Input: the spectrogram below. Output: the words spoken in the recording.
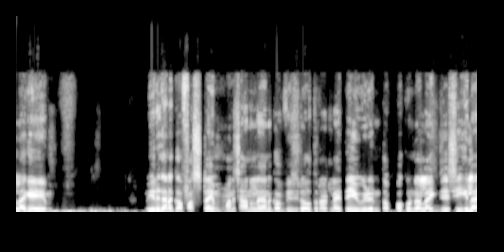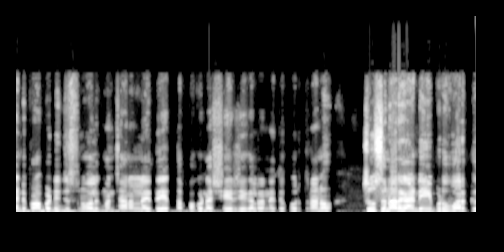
అలాగే మీరు కనుక ఫస్ట్ టైం మన ఛానల్ కనుక విజిట్ అవుతున్నట్లయితే ఈ వీడియోని తప్పకుండా లైక్ చేసి ఇలాంటి ప్రాపర్టీ చూస్తున్న వాళ్ళకి మన ఛానల్ అయితే తప్పకుండా షేర్ చేయగలరని అయితే కోరుతున్నాను. చూస్తున్నారు కానీ ఇప్పుడు వర్క్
